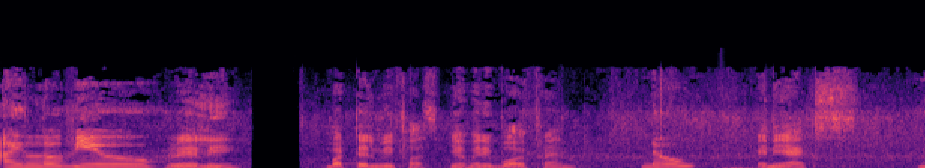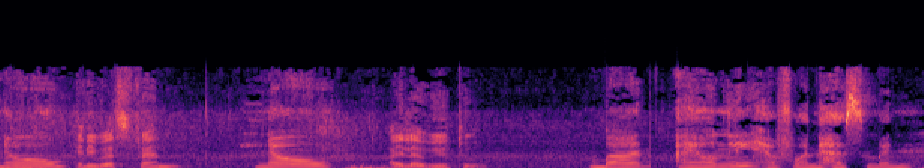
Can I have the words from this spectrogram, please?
I love you. Really? But tell me first, you have any boyfriend? No, Any ex? no, Any best friend? no. I love you too. But I only have one husband.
